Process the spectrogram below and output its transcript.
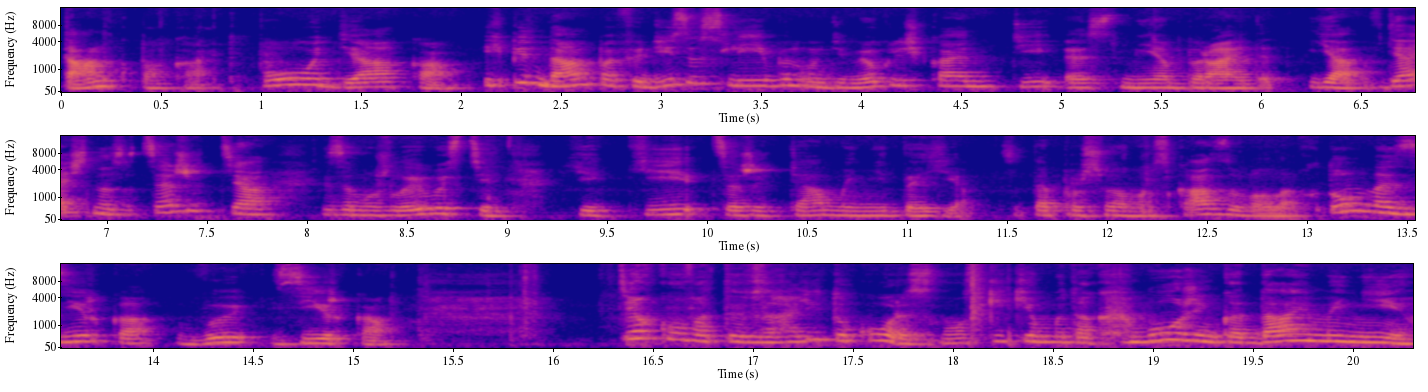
Dankbarkeit, подяка. Ich bin dankbar für dieses Leben und die Möglichkeit, die es mir bereitet. Я вдячна за це життя і за можливості, які це життя мені дає. Це те, про що я вам розказувала. Хто в нас зірка, ви зірка. Дякувати взагалі то корисно, оскільки ми так, боженька, дай мені,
